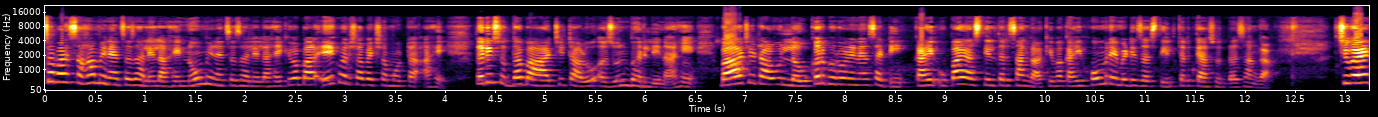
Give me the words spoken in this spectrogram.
आमचं बाळ सहा महिन्याचं झालेलं आहे नऊ महिन्याचं झालेलं आहे किंवा बाळ एक वर्षापेक्षा मोठा आहे तरी सुद्धा बाळाची टाळू अजून भरली नाही. बाळाची टाळू लवकर भरून येण्यासाठी काही उपाय असतील तर सांगा किंवा काही होम रेमेडीज असतील तर त्या सुद्धा सांगा. शिवाय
